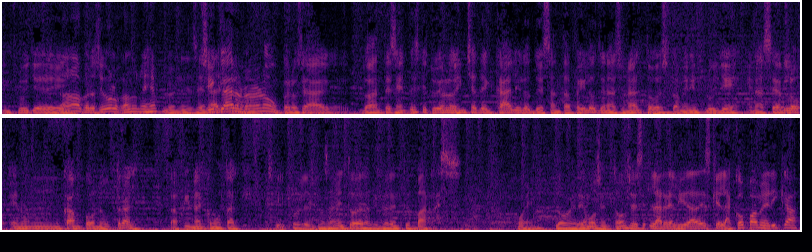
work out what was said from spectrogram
influye de... No, no, pero sigo colocando un ejemplo en el Sí, escenario. claro, no, no, no, pero o sea, los antecedentes que tuvieron los hinchas del Cali, los de Santa Fe y los de Nacional, todo eso también influye en hacerlo en un campo neutral, la final como tal. Sí, por el desplazamiento de las diferentes barras. Bueno, lo veremos entonces. La realidad es que la Copa América,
